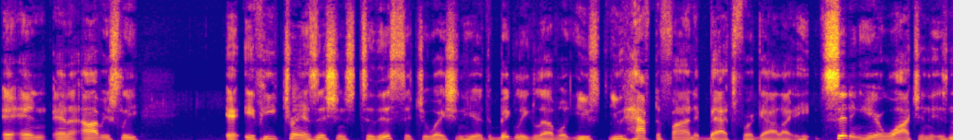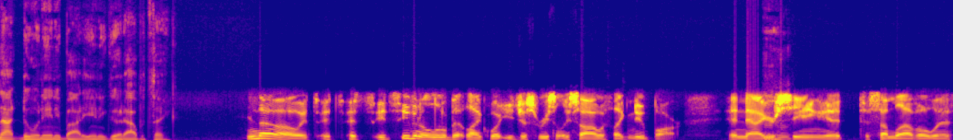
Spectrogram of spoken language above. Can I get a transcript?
And, and, and obviously, if he transitions to this situation here at the big league level, you you have to find it bats for a guy like he, sitting here watching is not doing anybody any good. I would think. No, it's it's it's it's even a little bit like what you just recently saw with like Nootbaar, and now you're mm-hmm. seeing it to some level with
